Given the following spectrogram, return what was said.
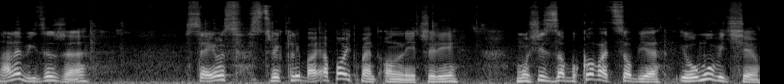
no ale widzę, że sales strictly by appointment only, czyli musisz zabukować sobie i umówić się.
